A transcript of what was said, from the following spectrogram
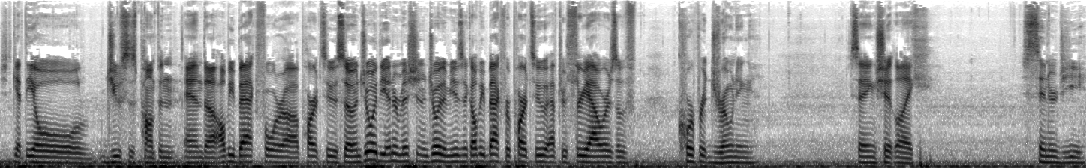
just get the old juices pumping and uh, i'll be back for uh, part two. So enjoy the intermission enjoy the music. I'll be back for part two after three hours of corporate droning saying shit like synergy.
